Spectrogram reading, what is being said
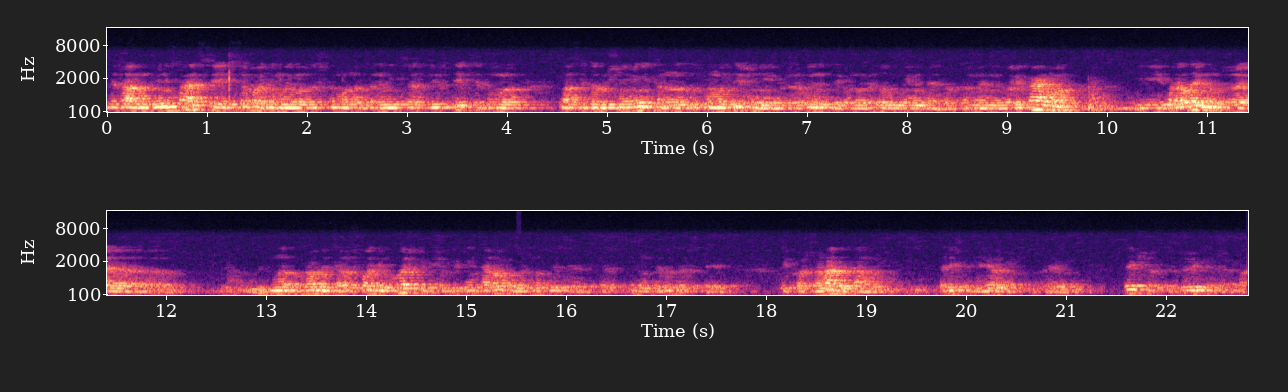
державної адміністрації. Сьогодні ми роздаємо на це міністра юстиції. Думаю, у нас є доручення міністра на наступному тижні вже винести його на урядовий комітет. Тобто ми не вирікаємо. і паралельно вже ну, робиться розподіл коштів, щоб до кінця року ми змогли встигнути використати ці кошти. Нагадую, там 300 мільйонів гривень. Це, що стосується житла.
